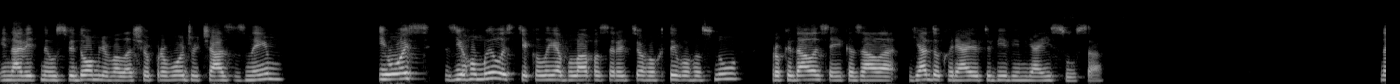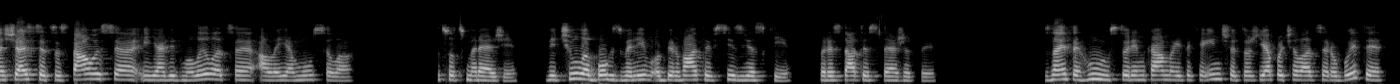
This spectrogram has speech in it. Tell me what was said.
і навіть не усвідомлювала, що проводжу час з ним. І ось з його милості, коли я була посеред цього хтивого сну, прокидалася і казала: Я докоряю тобі в ім'я Ісуса. На щастя, це сталося, і я відмолила це, але я мусила в соцмережі. Відчула, Бог звелів обірвати всі зв'язки, перестати стежити. Знаєте, гум, сторінками і таке інше. Тож я почала це робити,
